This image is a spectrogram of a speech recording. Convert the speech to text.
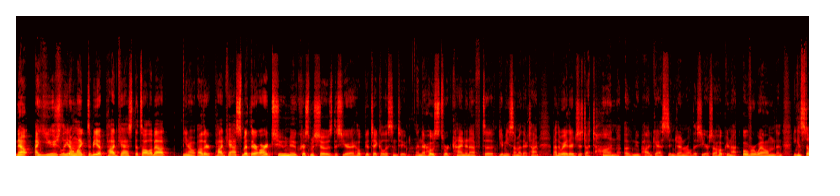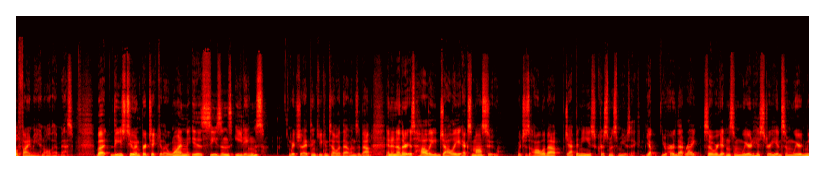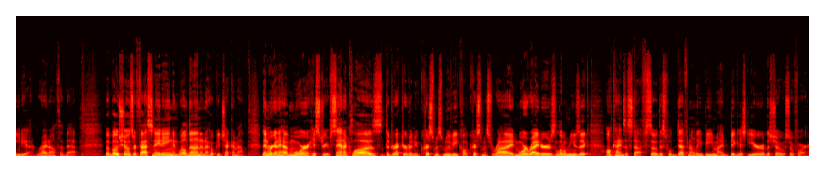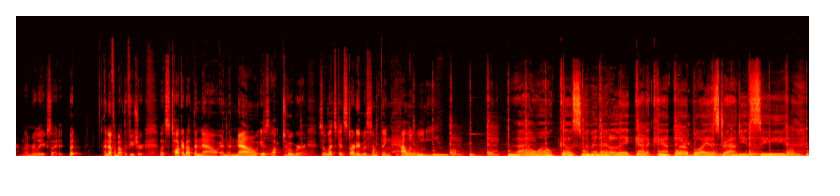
Now, I usually don't like to be a podcast that's all about you know other podcasts but there are two new christmas shows this year i hope you'll take a listen to. And their hosts were kind enough to give me some of their time. By the way there's just a ton of new podcasts in general this year so i hope you're not overwhelmed and you can still find me in all that mess. But these two in particular one is seasons eatings which i think you can tell what that one's about and another is holly jolly xmasu which is all about Japanese Christmas music. Yep, you heard that right. So we're getting some weird history and some weird media right off the bat. But both shows are fascinating and well done, and I hope you check them out. Then we're going to have more history of Santa Claus, the director of a new Christmas movie called Christmas Ride, more writers, little music, all kinds of stuff. So this will definitely be my biggest year of the show so far, and I'm really excited. But Enough about the future. Let's talk about the now, and the now is October. So let's get started with something Halloweeny. I won't go swimming in a lake at a camp where a boy is drowned, you see.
